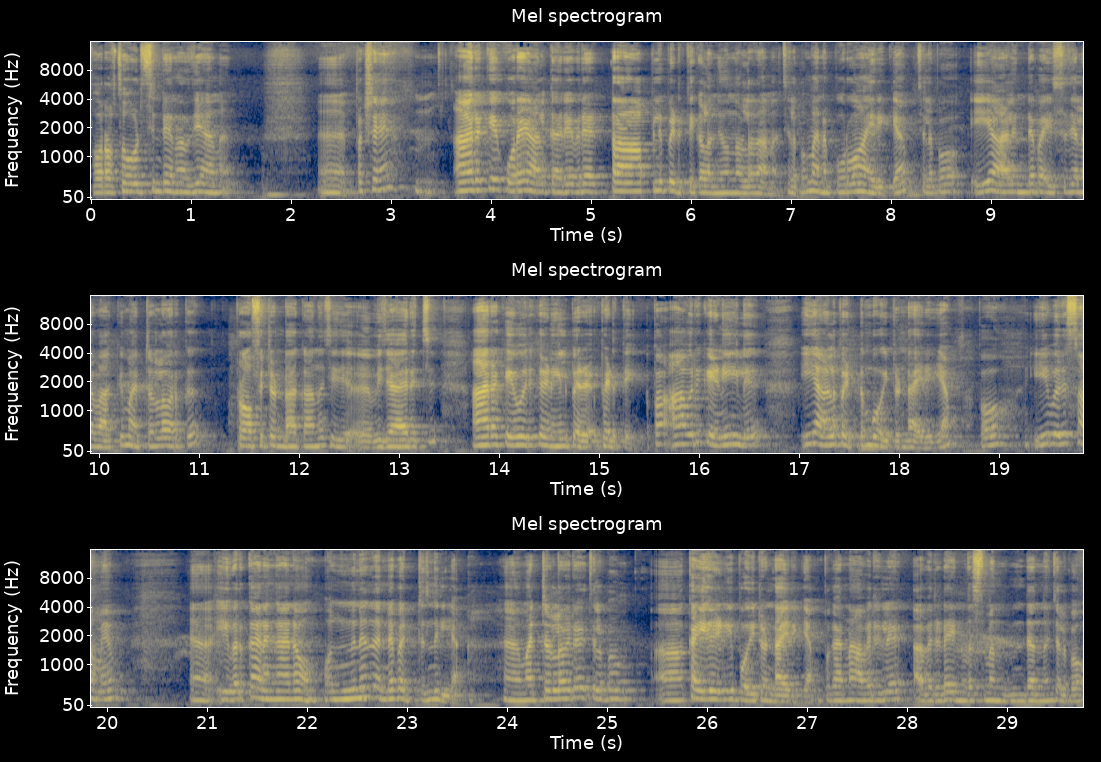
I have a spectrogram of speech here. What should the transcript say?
ഫോർ ഓഫ് സോഡ്സിന്റെ എനർജിയാണ്. പക്ഷേ ആരൊക്കെ കുറേ ആൾക്കാർ ഇവരെ ട്രാപ്പിൽ പെടുത്തി കളഞ്ഞു എന്നുള്ളതാണ്. ചിലപ്പോൾ മനഃപൂർവം ആയിരിക്കാം. ചിലപ്പോൾ ഈ ആളിന്റെ പൈസ ചിലവാക്കി മറ്റുള്ളവർക്ക് പ്രോഫിറ്റ് ഉണ്ടാക്കാമെന്ന് വിചാരിച്ച് ആരൊക്കെയോ ഒരു കെണിയിൽ പെടുത്തി. അപ്പോൾ ആ ഒരു കെണിയിൽ ഈ ആൾ പെട്ടും പോയിട്ടുണ്ടായിരിക്കാം. അപ്പോൾ ഈ ഒരു സമയം ഇവർക്ക് അനങ്ങാനോ ഒന്നിനും തന്നെ പറ്റുന്നില്ല. മറ്റുള്ളവർ ചിലപ്പോൾ കൈ കഴുകി പോയിട്ടുണ്ടായിരിക്കാം. അപ്പോൾ കാരണം അവരിൽ അവരുടെ ഇൻവെസ്റ്റ്മെന്റ് ഒന്നും ചിലപ്പോൾ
